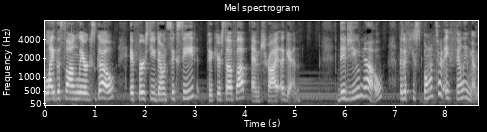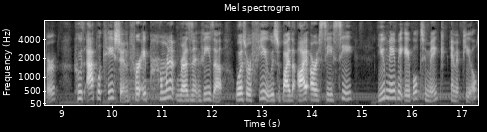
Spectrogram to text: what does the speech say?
Like the song lyrics go, if first you don't succeed, pick yourself up and try again. Did you know that if you sponsored a family member whose application for a permanent resident visa was refused by the IRCC, you may be able to make an appeal?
